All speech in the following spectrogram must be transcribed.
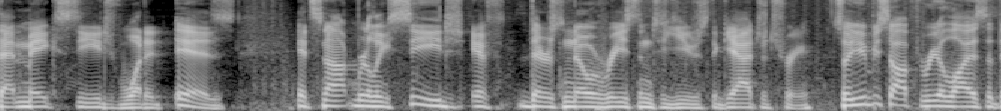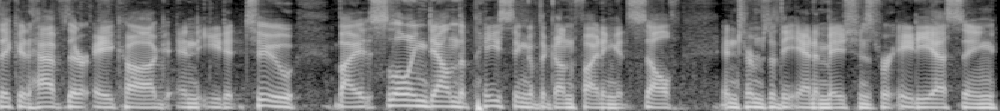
that make Siege what it is it's not really Siege if there's no reason to use the gadgetry. So Ubisoft realized that they could have their ACOG and eat it too by slowing down the pacing of the gunfighting itself in terms of the animations for ADSing,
